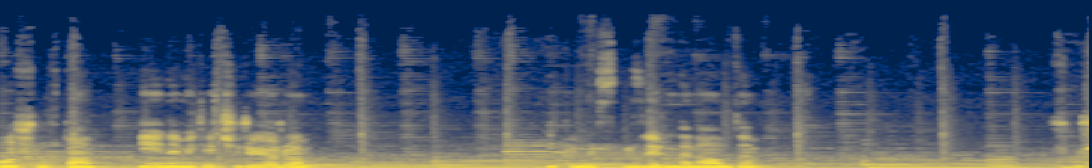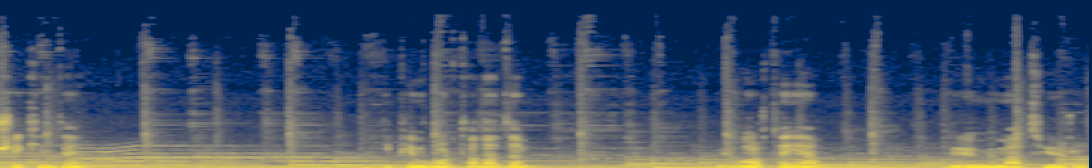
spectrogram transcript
boşluktan iğnemi geçiriyorum. İpimi üzerinden aldım. Şu şekilde ipimi ortaladım ve ortaya düğümümü atıyorum.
